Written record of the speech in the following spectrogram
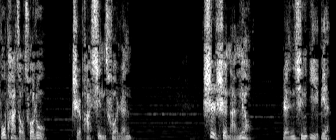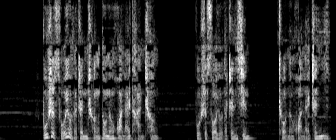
不怕走错路。只怕信错人。世事难料，人心易变，不是所有的真诚都能换来坦诚，不是所有的真心都能换来真意。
